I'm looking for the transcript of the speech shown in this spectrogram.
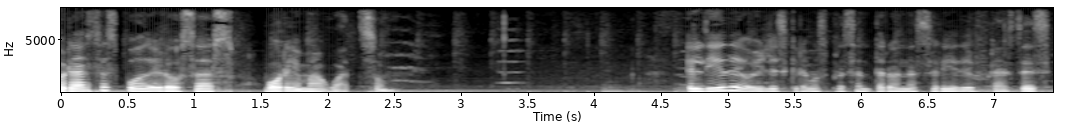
Frases poderosas por Emma Watson. El día de hoy les queremos presentar una serie de frases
